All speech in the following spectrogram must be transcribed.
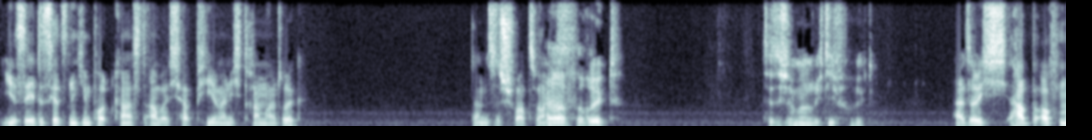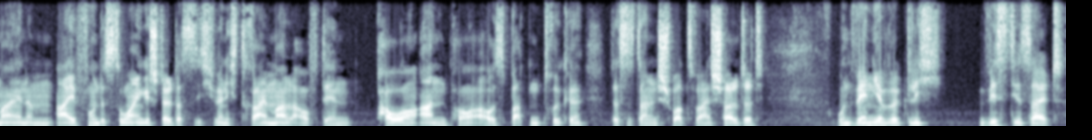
Ihr seht es jetzt nicht im Podcast, aber ich habe hier, wenn ich dreimal drück, dann ist es ja, schwarz-weiß. verrückt. Das ist schon mal richtig verrückt. Also ich habe auf meinem iPhone das so eingestellt, dass ich, wenn ich dreimal auf den Power an, Power aus Button drücke, dass es dann in schwarz-weiß schaltet. Und wenn ihr wirklich wisst, ihr seid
